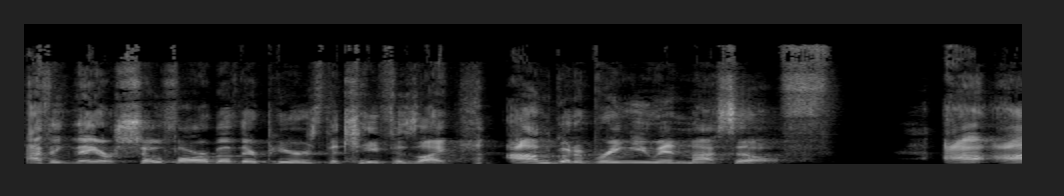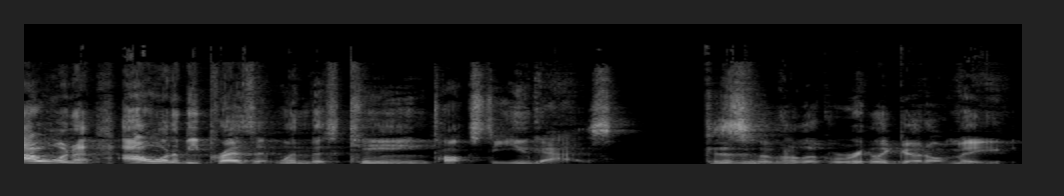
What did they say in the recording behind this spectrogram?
I think they are so far above their peers, the chief is like, I'm going to bring you in myself. I, I want to, I want to be present when the king talks to you guys because this is going to look really good on me.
